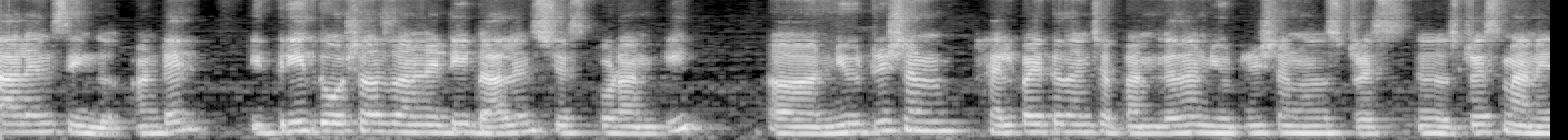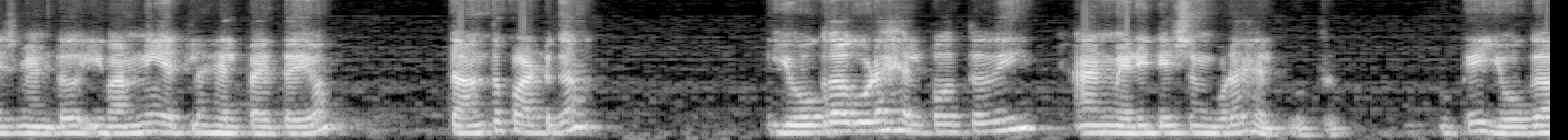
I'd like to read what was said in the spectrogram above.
బ్యాలెన్సింగ్ అంటే ఈ త్రీ దోషాస్ అనేటివి బ్యాలెన్స్ చేసుకోవడానికి న్యూట్రిషన్ హెల్ప్ అవుతుంది అని చెప్పాను కదా న్యూట్రిషన్ స్ట్రెస్ స్ట్రెస్ మేనేజ్మెంట్ ఇవన్నీ ఎట్లా హెల్ప్ అవుతాయో దాంతో పాటుగా యోగా కూడా హెల్ప్ అవుతుంది అండ్ మెడిటేషన్ కూడా హెల్ప్ అవుతుంది. ఓకే యోగా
